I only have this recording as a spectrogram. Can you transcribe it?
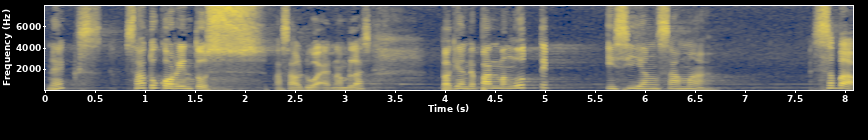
Next, 1 Korintus pasal 2 ayat 16, bagian depan mengutip isi yang sama. Sebab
